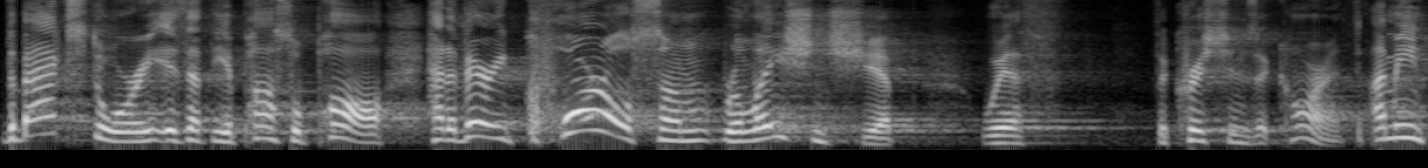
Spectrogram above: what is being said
The backstory is that the Apostle Paul had a very quarrelsome relationship with the Christians at Corinth. I mean,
